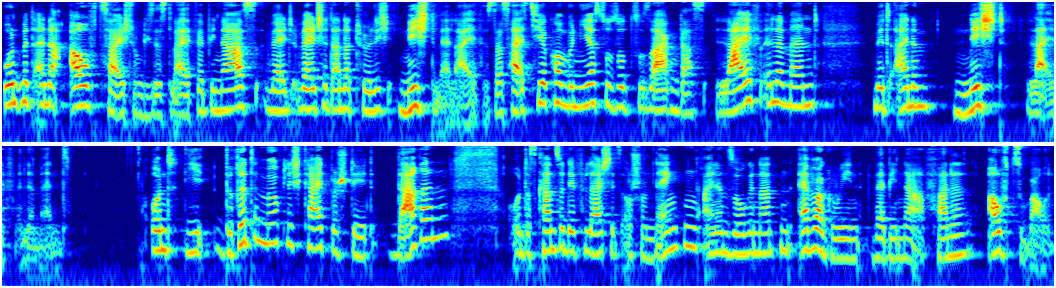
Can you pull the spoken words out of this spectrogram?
und mit einer Aufzeichnung dieses Live-Webinars, welche dann natürlich nicht mehr live ist. Das heißt, hier kombinierst du sozusagen das Live-Element mit einem Nicht-Live-Element. Und die dritte Möglichkeit besteht darin, und das kannst du dir vielleicht jetzt auch schon denken, einen sogenannten Evergreen Webinar Funnel aufzubauen.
